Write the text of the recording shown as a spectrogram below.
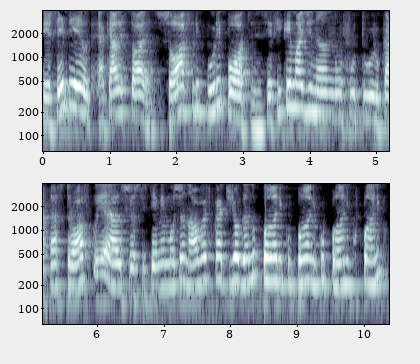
percebeu é aquela história, sofre por hipótese. Você fica imaginando um futuro catastrófico e o seu sistema emocional vai ficar te jogando pânico, pânico, pânico, pânico,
